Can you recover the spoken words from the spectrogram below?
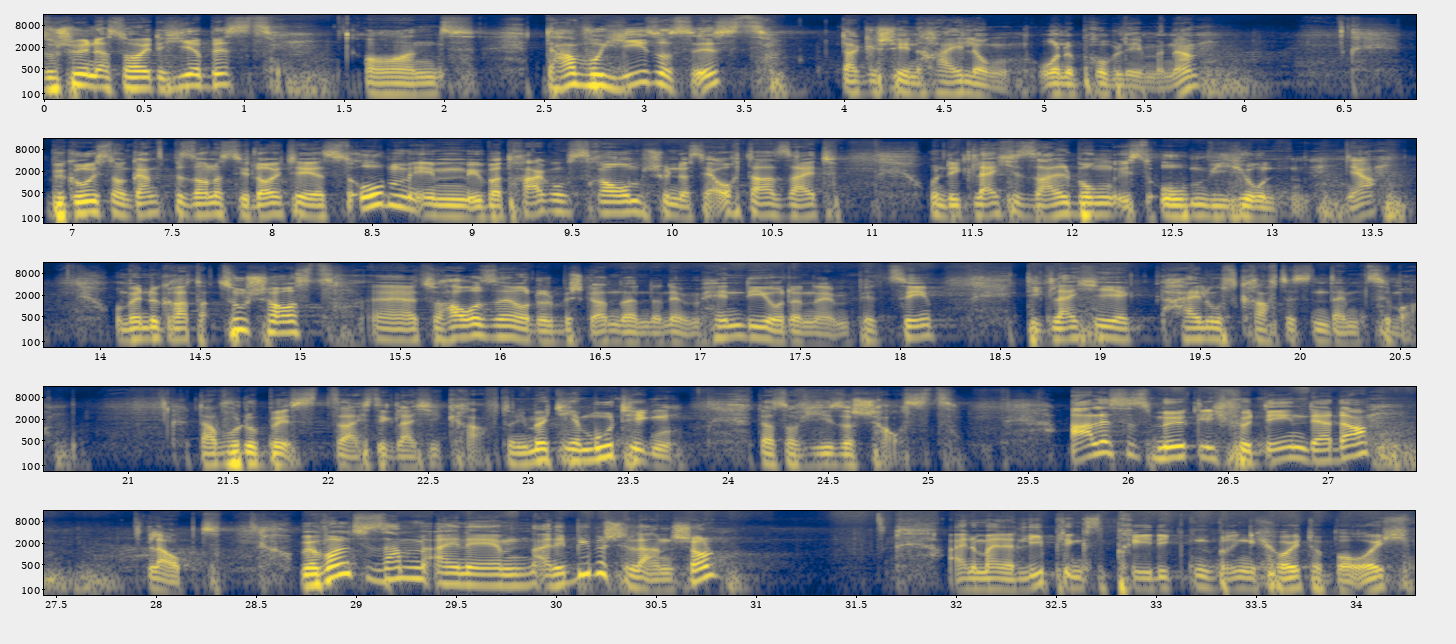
So schön, dass du heute hier bist. Und da, wo Jesus ist, da geschehen Heilungen ohne Probleme. Ne? Wir begrüßen auch ganz besonders die Leute jetzt oben im Übertragungsraum. Schön, dass ihr auch da seid. Und die gleiche Salbung ist oben wie hier unten. Ja? Und wenn du gerade zuschaust, äh, zu Hause oder du bist gerade an deinem Handy oder an deinem PC, die gleiche Heilungskraft ist in deinem Zimmer. Da, wo du bist, da ist die gleiche Kraft. Und ich möchte dich ermutigen, dass du auf Jesus schaust. Alles ist möglich für den, der da glaubt. Und wir wollen zusammen eine, eine Bibelstelle anschauen. Eine meiner Lieblingspredigten bringe ich heute bei euch.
